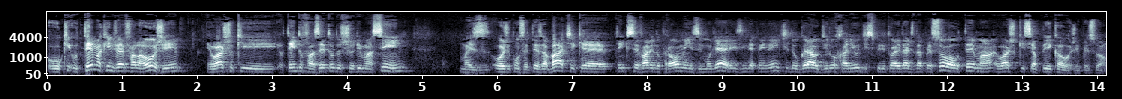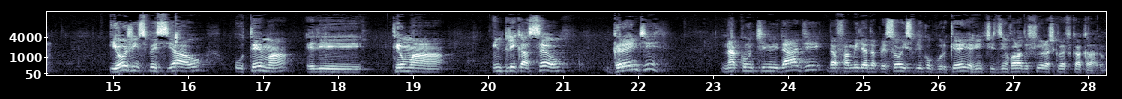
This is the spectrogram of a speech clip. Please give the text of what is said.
O, que, o tema que a gente vai falar hoje eu acho que eu tento fazer todo o shurim assim, mas hoje com certeza bate, que é, tem que ser válido para homens e mulheres, independente do grau de ruhaniut, de espiritualidade da pessoa, o tema eu acho que se aplica hoje, pessoal. E hoje em especial, o tema ele tem uma implicação grande na continuidade da família da pessoa, explico o porquê, e a gente desenrolar do shur, acho que vai ficar claro.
